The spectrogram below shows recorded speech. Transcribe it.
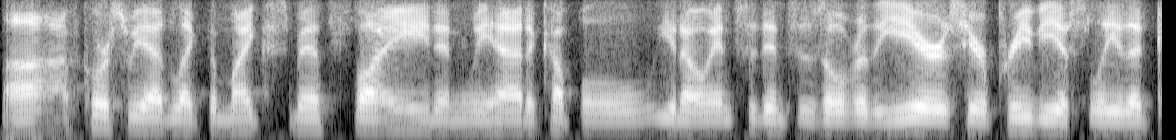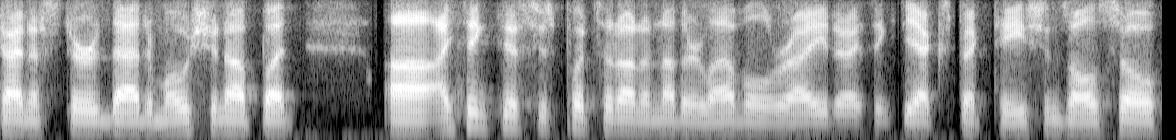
Uh, of course, we had like the Mike Smith fight, and we had a couple you know incidences over the years here previously that kind of stirred that emotion up. But uh, I think this just puts it on another level, right? I think the expectations also,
